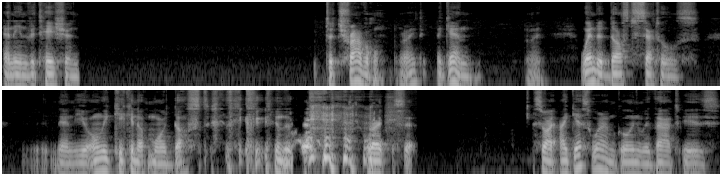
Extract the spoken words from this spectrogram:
an invitation to travel, right? Again, right? When the dust settles, then you're only kicking up more dust in the right. So, so I, I guess where I'm going with that is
